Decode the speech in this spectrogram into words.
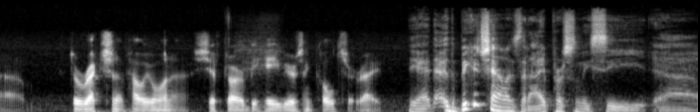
um, direction of how we want to shift our behaviors and culture, right? Yeah, the biggest challenge that I personally see uh,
